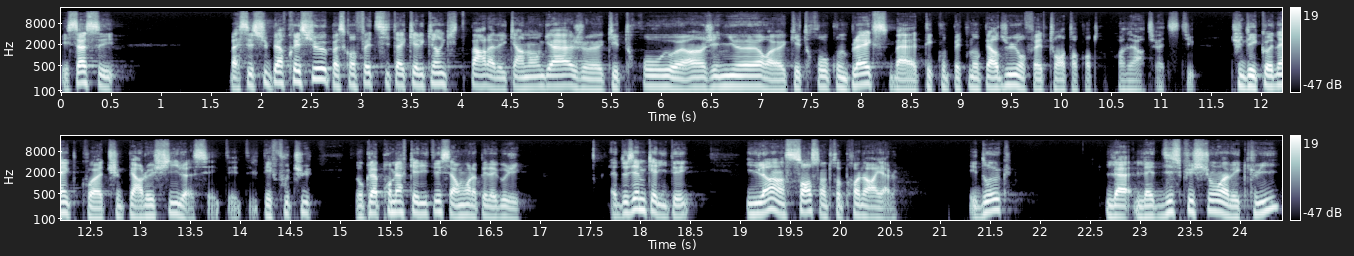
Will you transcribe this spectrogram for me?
Et ça, c'est bah, c'est super précieux parce qu'en fait, si tu as quelqu'un qui te parle avec un langage euh, qui est trop euh, ingénieur, euh, qui est trop complexe, bah, tu es complètement perdu en fait, toi, en tant qu'entrepreneur. Tu, tu, tu déconnectes, quoi, tu perds le fil, c'est, t'es, t'es foutu. Donc la première qualité, c'est vraiment la pédagogie. La deuxième qualité, il a un sens entrepreneurial. Et donc, la, la discussion avec lui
